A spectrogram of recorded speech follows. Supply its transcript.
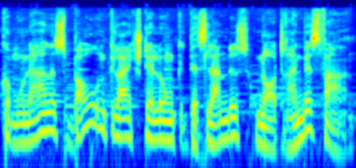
Kommunales Bau und Gleichstellung des Landes Nordrhein-Westfalen.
